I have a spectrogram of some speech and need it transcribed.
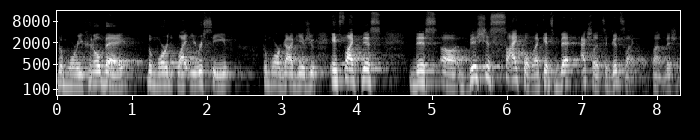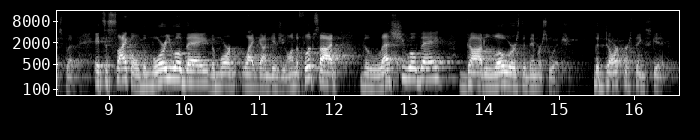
The more you can obey, the more light you receive, the more God gives you. It's like this, this uh, vicious cycle that gets be- actually it's a good cycle it's not vicious but it's a cycle the more you obey the more light god gives you on the flip side the less you obey god lowers the dimmer switch the darker things get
